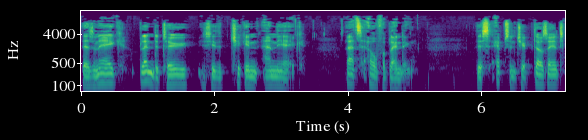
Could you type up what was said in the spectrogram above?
there's an egg, blend the two, you see the chicken and the egg. That's alpha blending. This Epson chip does it.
